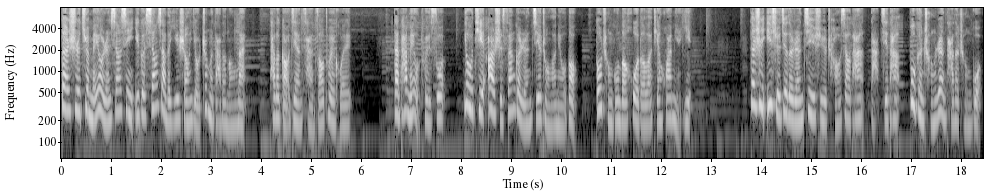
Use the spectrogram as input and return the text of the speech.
但是却没有人相信一个乡下的医生有这么大的能耐，她的稿件惨遭退回。但他没有退缩，又替二十三个人接种了牛痘，都成功的获得了天花免疫。但是医学界的人继续嘲笑他，打击他，不肯承认他的成果。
